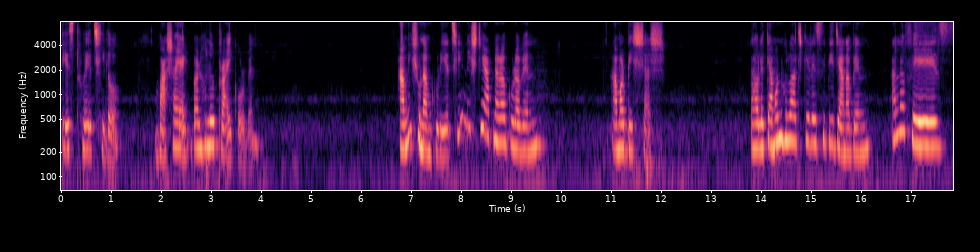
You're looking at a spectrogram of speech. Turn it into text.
টেস্ট হয়েছিল। বাসায় একবার হলেও ট্রাই করবেন। আমি সুনাম কুড়িয়েছি, নিশ্চয়ই আপনারাও কুড়াবেন। আমার বিশ্বাস। তাহলে কেমন হলো আজকের রেসিপি জানাবেন। আল্লাহ হাফেজ।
